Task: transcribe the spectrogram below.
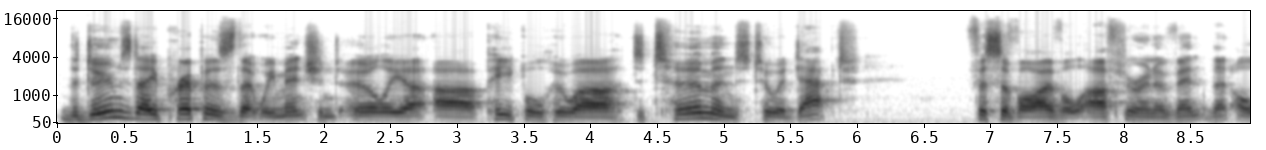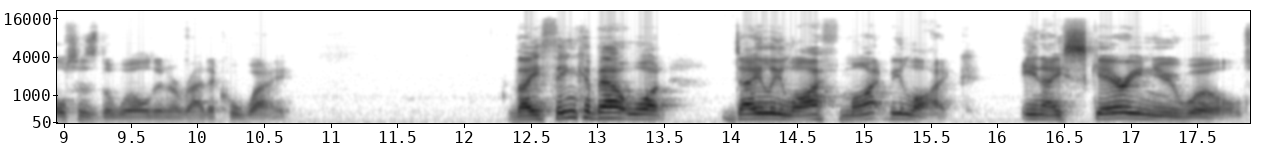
The doomsday preppers that we mentioned earlier are people who are determined to adapt for survival after an event that alters the world in a radical way. They think about what daily life might be like in a scary new world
